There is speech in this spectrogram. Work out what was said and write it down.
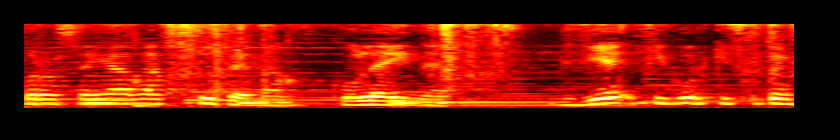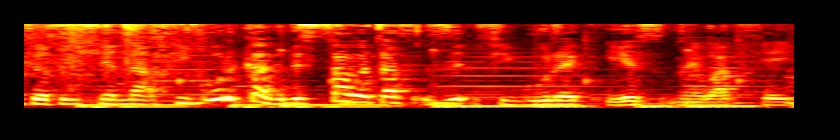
Proszę ja was, tutaj mam kolejne dwie figurki. Skupiam się oczywiście na figurkach, gdyż cały czas z figurek jest najłatwiej.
